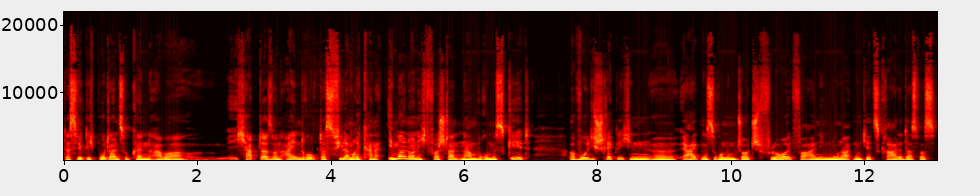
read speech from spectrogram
das wirklich beurteilen zu können. Aber ich habe da so einen Eindruck, dass viele Amerikaner immer noch nicht verstanden haben, worum es geht. Obwohl die schrecklichen äh, Ereignisse rund um George Floyd vor einigen Monaten und jetzt gerade das, was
